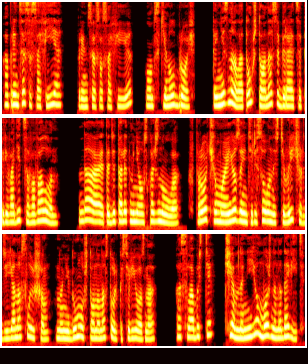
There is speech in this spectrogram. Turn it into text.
«А принцесса София?» «Принцесса София?» Он вскинул бровь. «Ты не знал о том, что она собирается переводиться в Авалон?» «Да, эта деталь от меня ускользнула. Впрочем, о ее заинтересованности в Ричарде я наслышан, но не думал, что она настолько серьезна». «А слабости? Чем на нее можно надавить?»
